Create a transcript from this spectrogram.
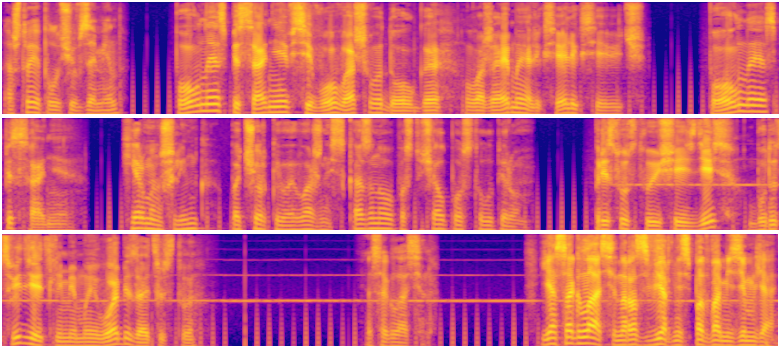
А что я получу взамен? Полное списание всего вашего долга, уважаемый Алексей Алексеевич. Полное списание. Херман Шлинг, подчеркивая важность сказанного, постучал по столу пером. Присутствующие здесь будут свидетелями моего обязательства. Я согласен. Я согласен, развернись под вами земля.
